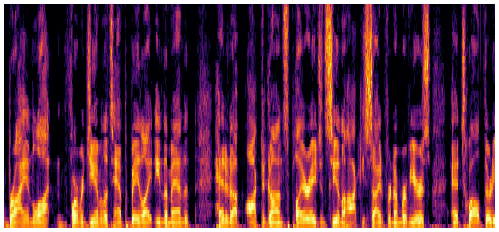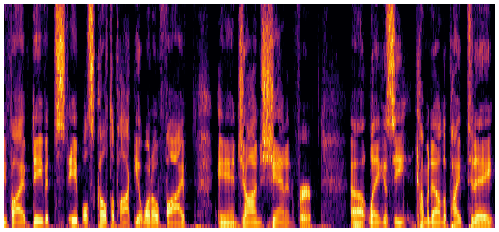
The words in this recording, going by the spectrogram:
Brian Lawton, former GM of the Tampa Bay Lightning, the man that headed up Octagon's player agency on the hockey side for a number of years at 1235. David Staples, Cult of Hockey at 105. And John Shannon for uh, Legacy coming down the pipe today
